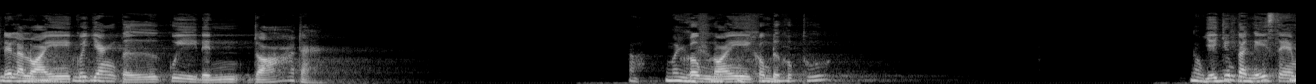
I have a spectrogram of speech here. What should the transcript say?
đây là loại có văn tự quy định rõ ràng. Không nói không được hút thuốc. Vậy chúng ta nghĩ xem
